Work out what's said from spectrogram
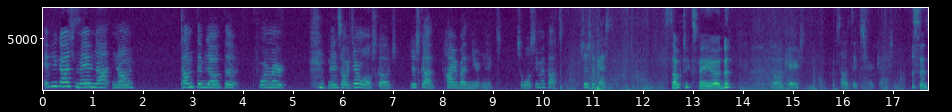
If you guys may have not known Tom Thibodeau the former Minnesota Timberwolves coach just got hired by the New York Knicks. So we'll see my thoughts. So so guys. Celtics fan. No one cares. Celtics are trash. Says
